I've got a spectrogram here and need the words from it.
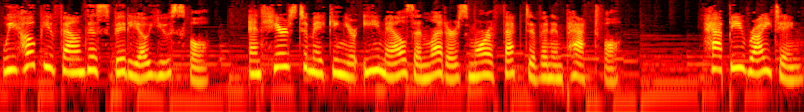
We hope you found this video useful. And here's to making your emails and letters more effective and impactful. Happy writing!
